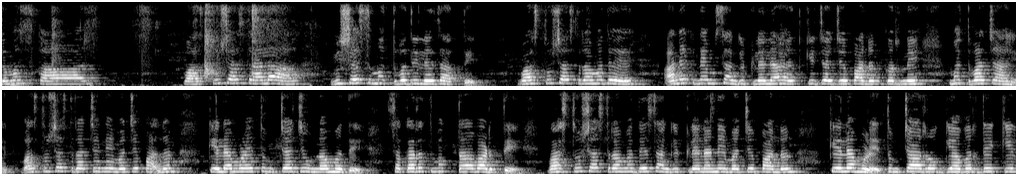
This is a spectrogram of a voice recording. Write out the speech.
नमस्कार. वास्तुशास्त्राला विशेष महत्त्व दिले जाते. वास्तुशास्त्रामध्ये अनेक नेम सांगितलेले आहेत की ज्याचे पालन करणे महत्त्वाचे आहेत. वास्तुशास्त्राचे नियमाचे पालन केल्यामुळे तुमच्या जीवनामध्ये सकारात्मकता वाढते. वास्तुशास्त्रामध्ये सांगितलेल्या नियमाचे पालन केल्यामुळे तुमच्या आरोग्यावर देखील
